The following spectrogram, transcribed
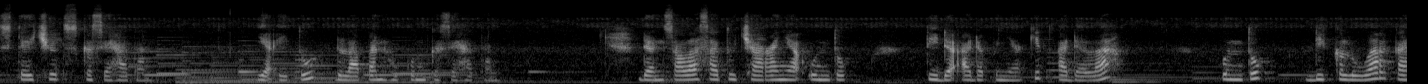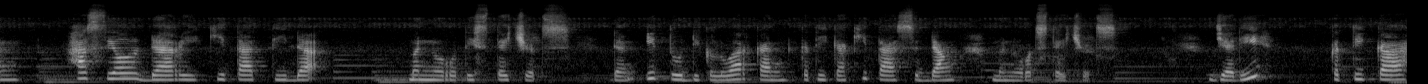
statutes kesehatan, yaitu delapan hukum kesehatan. Dan salah satu caranya untuk tidak ada penyakit adalah untuk dikeluarkan hasil dari kita tidak menuruti statutes dan itu dikeluarkan ketika kita sedang menurut statutes. Jadi, ketika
